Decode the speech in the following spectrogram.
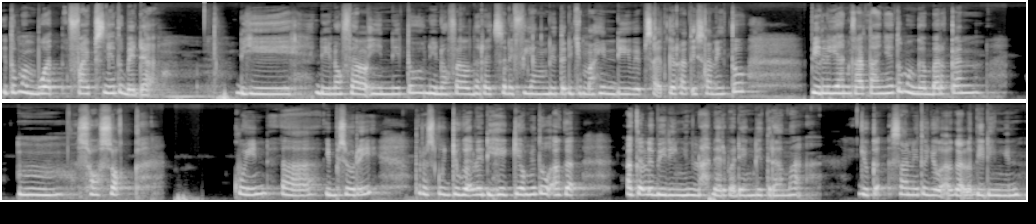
Itu membuat vibesnya itu beda. Di di novel ini tuh di novel The Red Sleeve yang diterjemahin di website gratisan itu pilihan katanya itu menggambarkan hmm, sosok Queen uh, Ibu Suri terus juga Lady Hekyong itu agak agak lebih dingin lah daripada yang di drama. Juga Sun itu juga agak lebih dingin.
